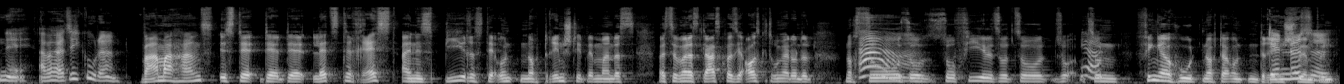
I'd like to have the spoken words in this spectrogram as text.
Nee, aber hört sich gut an. Warmer Hans ist der, der, der letzte Rest eines Bieres, der unten noch drin steht, wenn man das, weißt du, wenn man das Glas quasi ausgetrunken hat und noch so, Ah. so, so viel, so, so, so, Ja. so ein Fingerhut noch da unten drin Der schwimmt. Nüssel. Und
